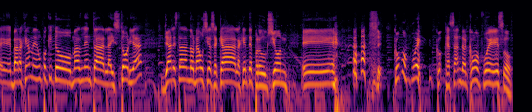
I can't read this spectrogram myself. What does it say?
Eh, Barajame un poquito más lenta la historia. Ya le está dando náuseas acá a la gente de producción. Eh, ¿Cómo fue, Cassandra? ¿Cómo fue eso?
